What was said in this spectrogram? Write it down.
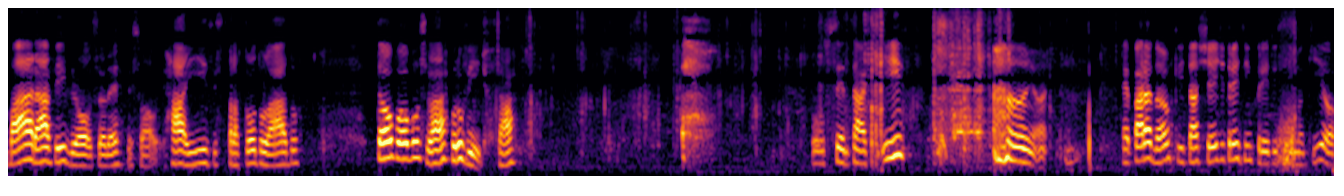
Maravilhosa, né, pessoal? Raízes para todo lado. Então, vamos lá pro vídeo, tá? Vou sentar aqui. Ai, ai. Repara não que tá cheio de trezinho preto em cima aqui, ó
